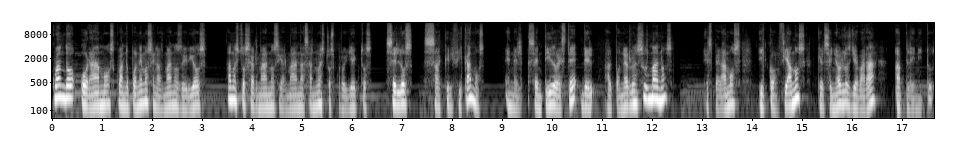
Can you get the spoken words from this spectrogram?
Cuando oramos, cuando ponemos en las manos de Dios a nuestros hermanos y hermanas, a nuestros proyectos, se los sacrificamos en el sentido este del al ponerlo en sus manos, esperamos y confiamos que el Señor los llevará a plenitud.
